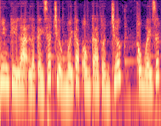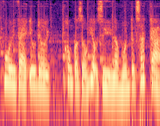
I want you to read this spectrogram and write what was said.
Nhưng kỳ lạ là cảnh sát trưởng mới gặp ông ta tuần trước, ông ấy rất vui vẻ yêu đời, không có dấu hiệu gì là muốn tự sát cả.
